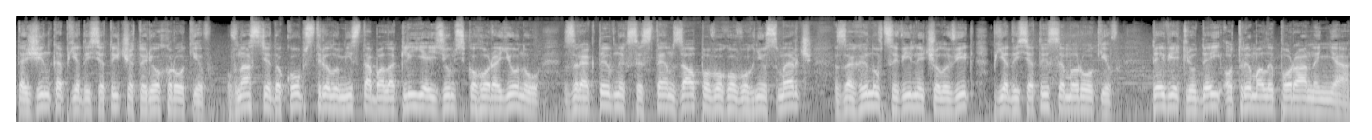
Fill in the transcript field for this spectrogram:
та жінка 54 років. Внаслідок обстрілу міста Балаклія Ізюмського району з реактивних систем залпового вогню «Смерч» загинув цивільний чоловік 57 років. Дев'ять людей отримали поранення.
